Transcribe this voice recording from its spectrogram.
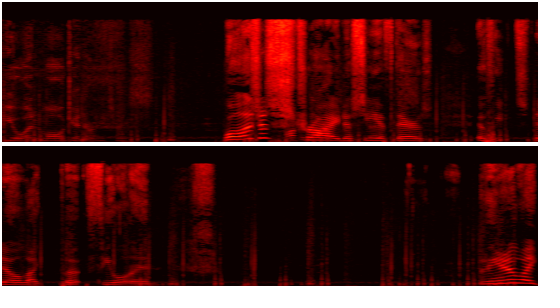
fuel and more generators. Well, let's just try to see if there's if we still like put fuel in. We need to like.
